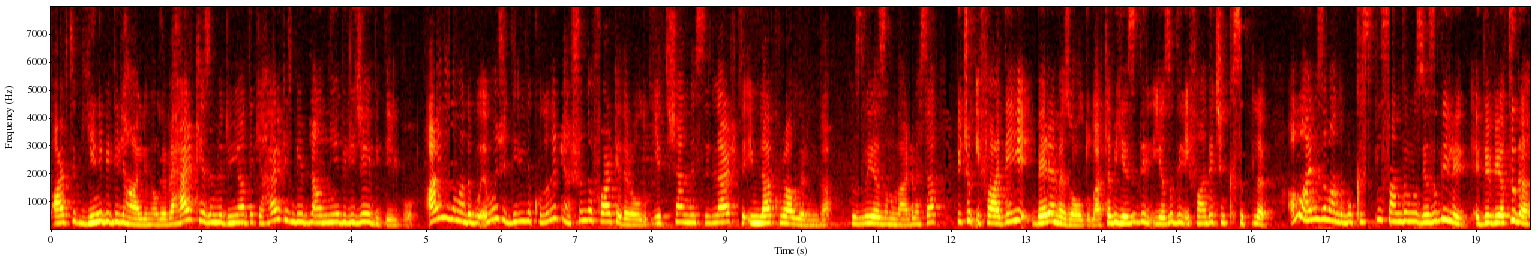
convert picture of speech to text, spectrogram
Artık yeni bir dil halini alıyor ve herkesin ve dünyadaki herkesin birbirini anlayabileceği bir dil bu. Aynı zamanda bu emoji dilini kullanırken şunu da fark eder olduk. Yetişen nesiller işte imla kurallarında, hızlı yazımlarda mesela birçok ifadeyi veremez oldular. Tabii yazı dil, yazı dil ifade için kısıtlı. Ama aynı zamanda bu kısıtlı sandığımız yazı dili edebiyatı da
